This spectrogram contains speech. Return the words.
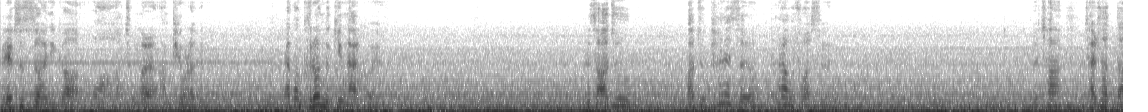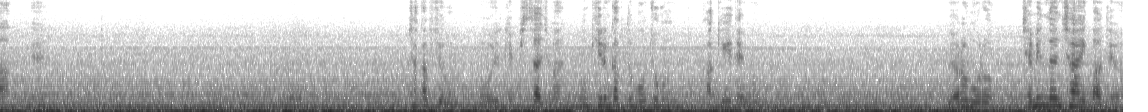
그 렉서스 하니까 와 정말 안 피곤하더라고요. 약간 그런 느낌 날 거예요. 그래서 아주 아주 편했어요. 편하고 좋았어요. 차 잘 샀다. 예. 뭐 차값이 좀 뭐 이렇게 비싸지만 뭐 기름값도 뭐 조금 아끼게 되고 뭐 여러모로 재밌는 차인 것 같아요.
